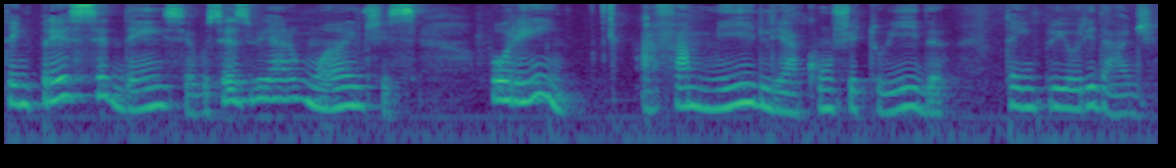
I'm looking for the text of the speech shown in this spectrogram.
têm precedência, vocês vieram antes. Porém, a família constituída tem prioridade.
